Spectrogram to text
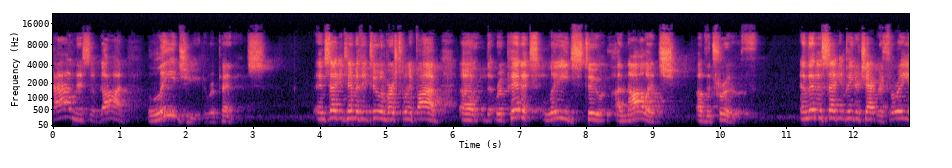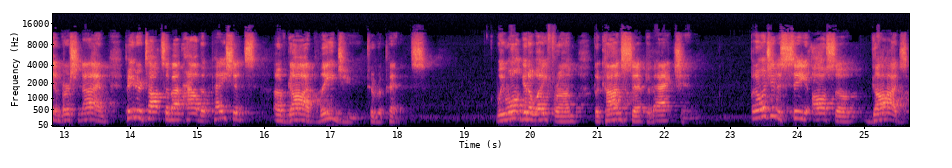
kindness of God leads you to repentance? In 2 Timothy 2 and verse 25, uh, that repentance leads to a knowledge of the truth. And then in 2 Peter chapter 3 and verse 9, Peter talks about how the patience of God leads you to repentance. We won't get away from the concept of action, but I want you to see also God's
